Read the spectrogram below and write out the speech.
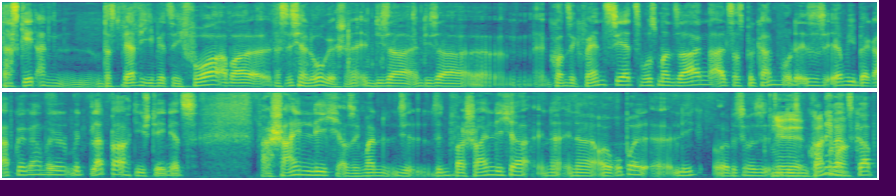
das geht an, das werfe ich ihm jetzt nicht vor, aber das ist ja logisch. Ne? In dieser, in dieser äh, Konsequenz jetzt muss man sagen, als das bekannt wurde, ist es irgendwie bergab gegangen mit, mit Gladbach. Die stehen jetzt wahrscheinlich, also ich meine, sie sind wahrscheinlicher in der, in der Europa League oder beziehungsweise in Nö, diesem Conference Cup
